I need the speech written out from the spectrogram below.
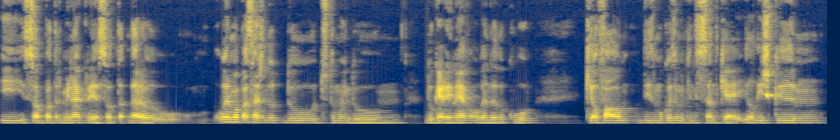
E só para terminar, queria só dar o, ler uma passagem do, do testemunho do, do Gary Neville, lenda do clube, que ele fala, diz uma coisa muito interessante que é, ele diz que hum,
